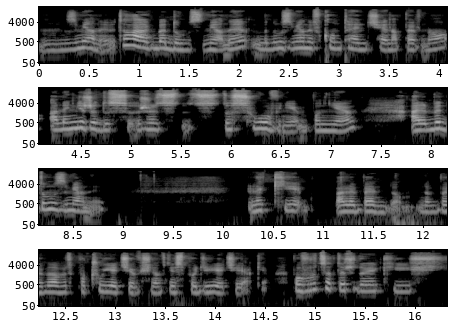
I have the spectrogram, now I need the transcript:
mm, zmiany? Tak, będą zmiany. Będą zmiany w kontencie na pewno, ale nie, że, dos że dosłownie, bo nie, ale będą zmiany. Lekkie, ale będą. No, nawet poczujecie, wy się nawet nie spodziejecie jakie. Powrócę też do jakichś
